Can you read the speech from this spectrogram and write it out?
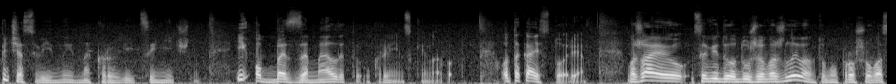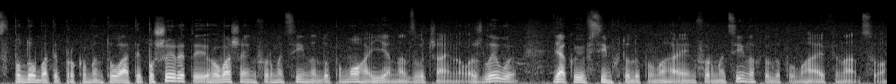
під час війни на крові цинічно і обезземелити український народ. От історія. Вважаю це відео дуже важливим, тому прошу вас вподобати, прокоментувати, поширити його. Ваша інформаційна допомога є надзвичайно важливою. Дякую всім, хто допомагає інформаційно, хто допомагає фінансово.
